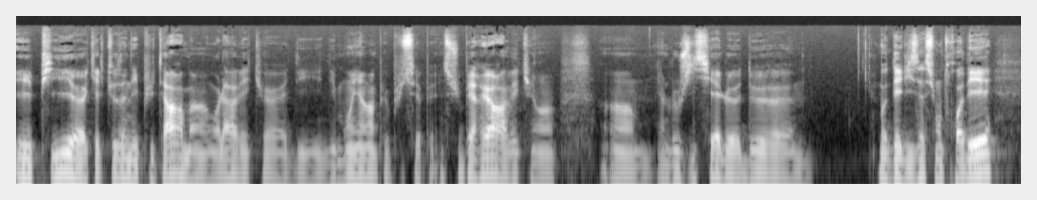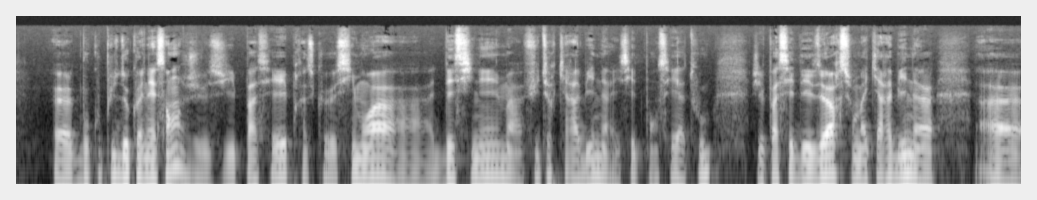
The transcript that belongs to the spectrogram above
Et puis, quelques années plus tard, ben, voilà, avec des, des, moyens un peu plus supérieurs, avec un, un, un logiciel de modélisation 3D, euh, beaucoup plus de connaissances. J'ai passé presque six mois à dessiner ma future carabine, à essayer de penser à tout. J'ai passé des heures sur ma carabine euh, euh,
